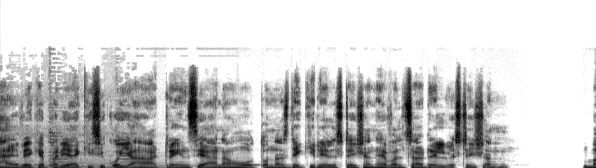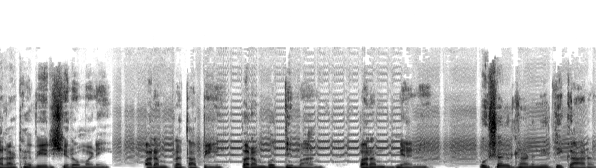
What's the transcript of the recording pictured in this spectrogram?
हाईवे के पर्याय किसी को यहाँ ट्रेन से आना हो तो नजदीकी रेल स्टेशन है वलसाड रेलवे स्टेशन। मराठा वीर शिरोमणि, परम प्रतापी, परम बुद्धिमान, परम ज्ञानी, कुशल रणनीतिकार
